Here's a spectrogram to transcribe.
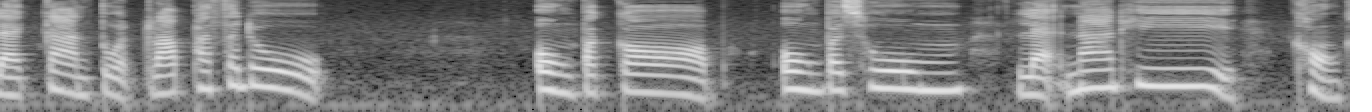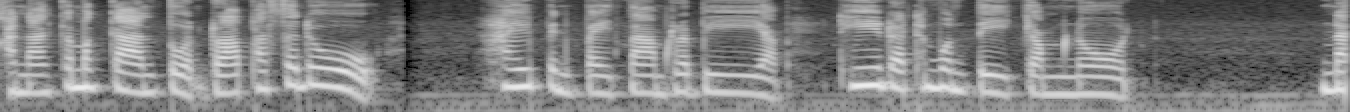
และการตรวจรับพัสดุ องค์ประกอบ องค์ประชุม และหน้าที่ของคณะกรรมการตรวจรับพัสดุ ให้เป็นไปตามระเบียบที่รัฐมนตรีกำหนด ใน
